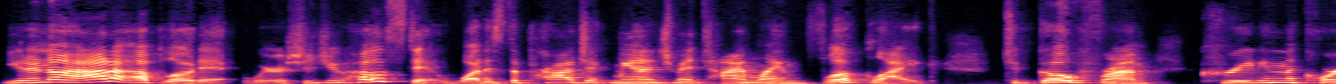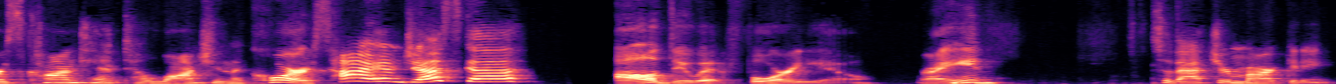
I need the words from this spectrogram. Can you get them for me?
You don't know how to upload it. Where should you host it? What does the project management timeline look like to go from creating the course content to launching the course? Hi, I'm Jyssica. I'll do it for you, right? Mm-hmm. So that's your marketing.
